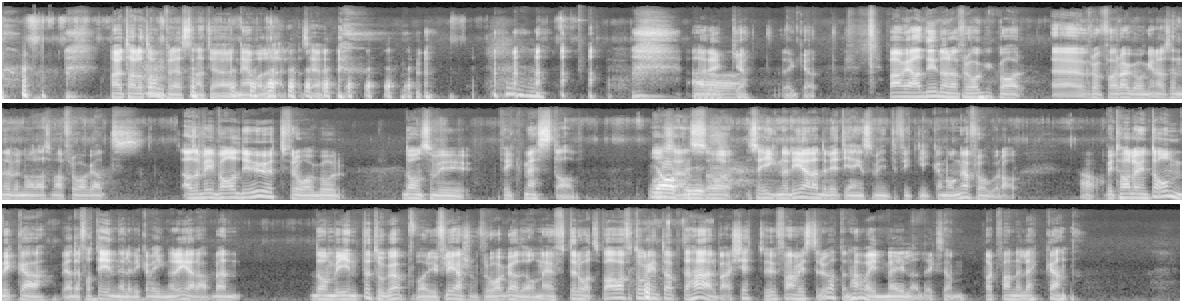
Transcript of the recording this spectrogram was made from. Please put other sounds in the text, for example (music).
Har jag talat om förresten att jag, när jag var där? Alltså, jag... (laughs) ja, det är gött. Det är gött. Fan, vi hade ju några frågor kvar eh, från förra gången och sen är det väl några som har frågat. Alltså, vi valde ju ut frågor, de som vi fick mest av. Och Ja, sen precis. så, så ignorerade vi ett gäng som vi inte fick lika många frågor av. Ja. Vi talar ju inte om vilka vi hade fått in eller vilka vi ignorerade, men de vi inte tog upp var det ju fler som frågade om efteråt. Så bara, varför tog du inte upp det här? Bara, shit, hur fan visste du att den här var inmailad liksom? Vart fan är läckan?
